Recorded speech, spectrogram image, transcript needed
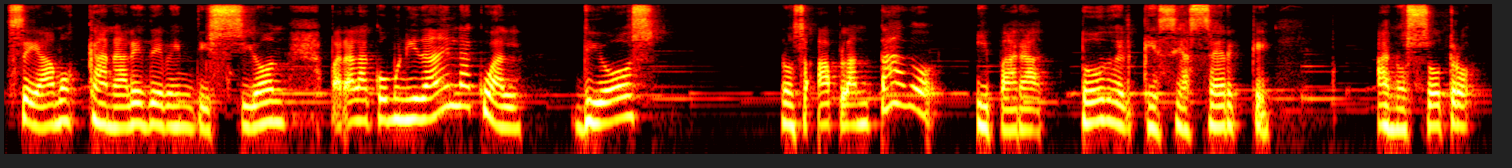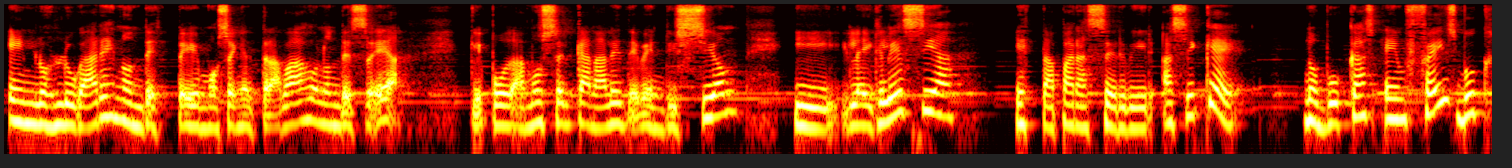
seamos canales de bendición para la comunidad en la cual Dios nos ha plantado y para todo el que se acerque a nosotros en los lugares donde estemos, en el trabajo, donde sea, que podamos ser canales de bendición y la iglesia está para servir. Así que nos buscas en Facebook,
